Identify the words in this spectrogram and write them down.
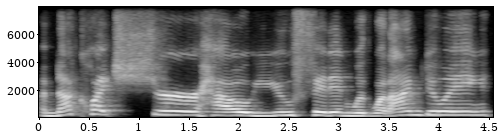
I'm not quite sure how you fit in with what I'm doing.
